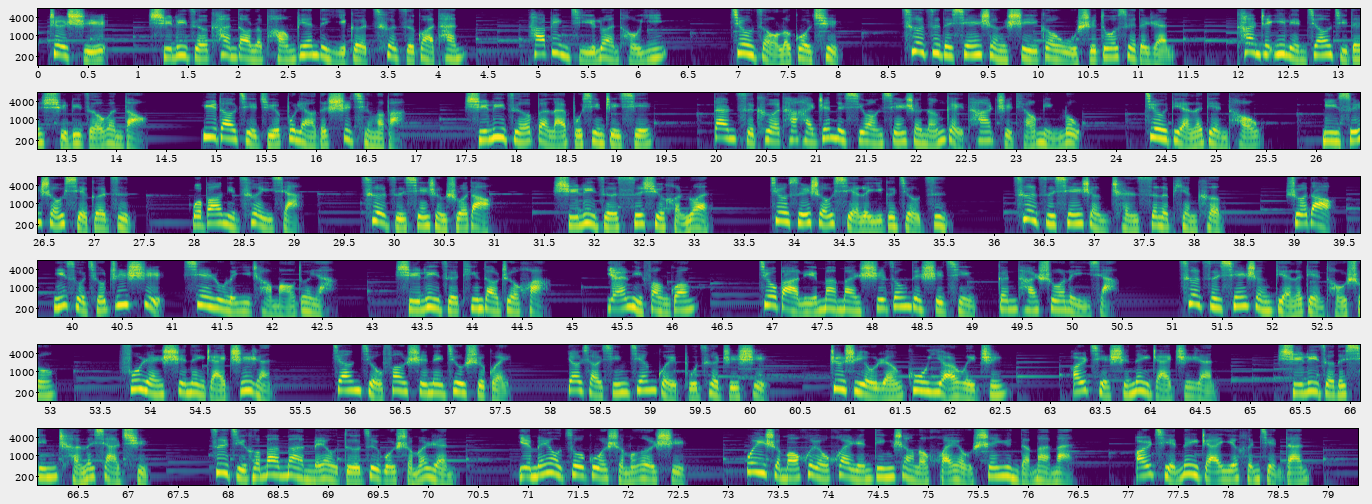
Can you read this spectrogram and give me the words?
这时，许丽泽看到了旁边的一个册子挂摊，他病急乱投医，就走了过去。测字的先生是一个五十多岁的人，看着一脸焦急的许丽泽问道：“遇到解决不了的事情了吧？”许丽泽本来不信这些，但此刻他还真的希望先生能给他指条明路。就点了点头，你随手写个字，我帮你测一下。册子先生说道。徐丽则思绪很乱，就随手写了一个九字。测字先生沉思了片刻，说道：“你所求之事陷入了一场矛盾呀。”徐丽则听到这话，眼里放光，就把林曼曼失踪的事情跟他说了一下。测字先生点了点头，说。夫人是内宅之人，将酒放室内就是鬼，要小心奸鬼不测之事。这是有人故意而为之，而且是内宅之人。许立泽的心沉了下去，自己和曼曼没有得罪过什么人，也没有做过什么恶事，为什么会有坏人盯上了怀有身孕的曼曼？而且内宅也很简单，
